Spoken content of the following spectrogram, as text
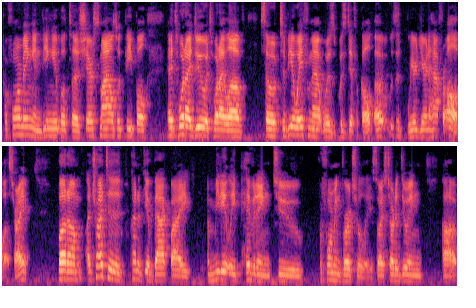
performing and being able to share smiles with people. It's what I do. It's what I love. So to be away from that was was difficult. Uh, it was a weird year and a half for all of us, right? But um, I tried to kind of give back by immediately pivoting to performing virtually. So I started doing uh,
